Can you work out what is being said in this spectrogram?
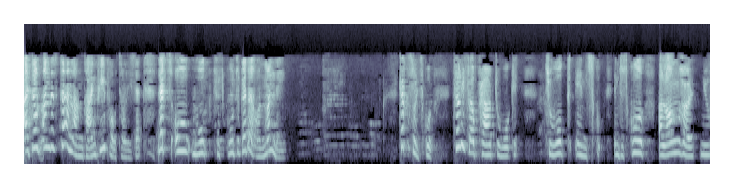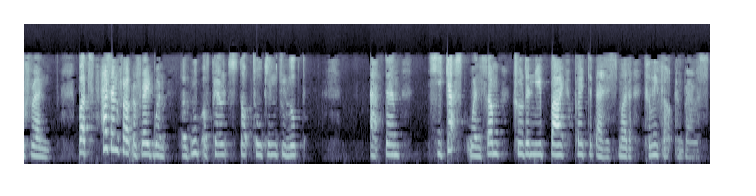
I don't understand unkind people, Tilly said. Let's all walk to school together on Monday. 3 School. Tilly felt proud to walk, to walk in school, into school along her new friend. But Hassan felt afraid when a group of parents stopped talking to look at them. He guessed when some children nearby pointed at his mother. Tilly felt embarrassed.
